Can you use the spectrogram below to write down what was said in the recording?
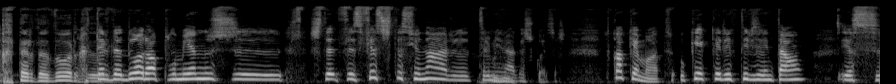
retardador, de... retardador ou pelo menos uh, fez estacionar determinadas uhum. coisas. De qualquer modo, o que é que caracteriza então esse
